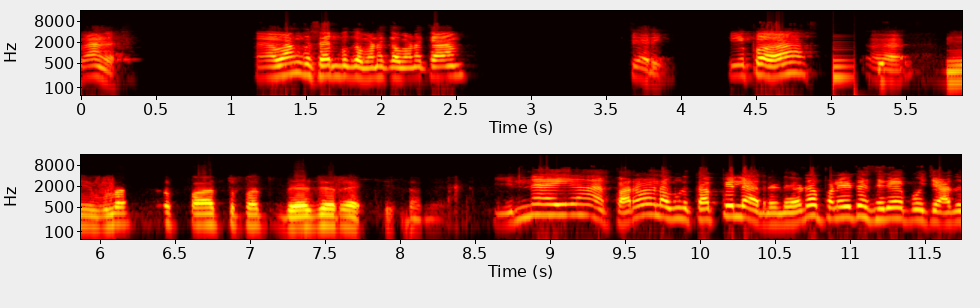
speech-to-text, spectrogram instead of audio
வாங்க. ஆ, வாங்க சண்முகம் வணக்கம் வணக்கம். சரி இப்போ நீ இவ்வளோ நேரம் பார்த்து பார்த்து பேஜாராச்சு. சாமி என்ன ஐயா பரவாயில்ல உங்களுக்கு தப்பு இல்லை. ரெண்டு இடம் பழையிட்ட சரியா போச்சு. அது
